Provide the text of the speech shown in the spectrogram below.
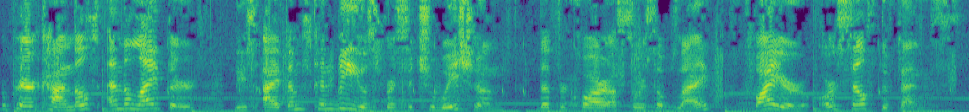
Prepare candles and a lighter. These items can be used for situations that require a source of light, fire, or self-defense.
